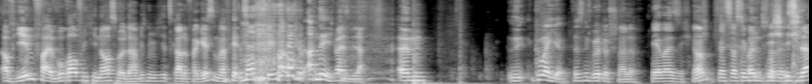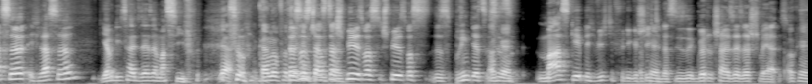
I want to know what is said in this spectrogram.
auf jeden Fall, worauf ich hinaus wollte, habe ich nämlich jetzt gerade vergessen, weil wir jetzt das Thema. Ach nee, ich weiß wieder. Ähm, guck mal hier, das ist eine Gürtelschnalle. Ja, weiß ich. Ja? Ich weiß, was du Und ich, ich lasse, ich lasse, ja, aber die ist halt sehr, sehr massiv. Ja, so. kann nur Das ist das, das Spiel ist was, Spiel ist was, das bringt jetzt, ist Okay. jetzt maßgeblich wichtig für die Geschichte, Okay. dass diese Gürtelschnalle sehr, sehr schwer ist. Okay.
